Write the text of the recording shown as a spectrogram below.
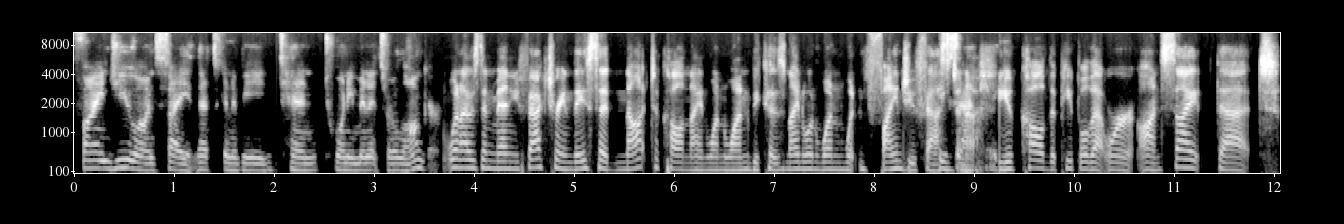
find you on site. That's going to be 10, 20 minutes or longer. When I was in manufacturing, they said not to call 911 because 911 wouldn't find you fast enough. You called the people that were on site that,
